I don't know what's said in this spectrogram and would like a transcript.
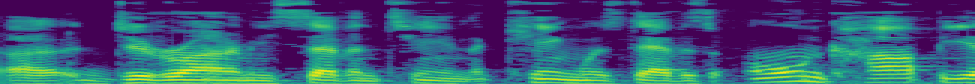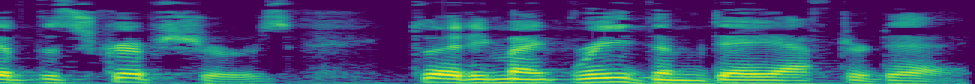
uh, Deuteronomy 17. The king was to have his own copy of the scriptures so that he might read them day after day.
